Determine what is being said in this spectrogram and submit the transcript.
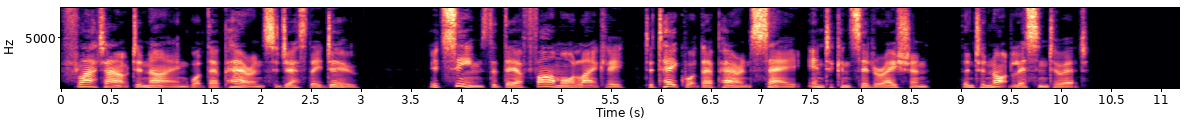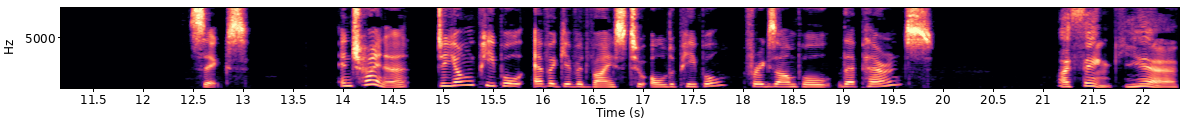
flat out denying what their parents suggest they do. It seems that they are far more likely to take what their parents say into consideration than to not listen to it. 6. In China, do young people ever give advice to older people? For example, their parents? I think, yeah,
